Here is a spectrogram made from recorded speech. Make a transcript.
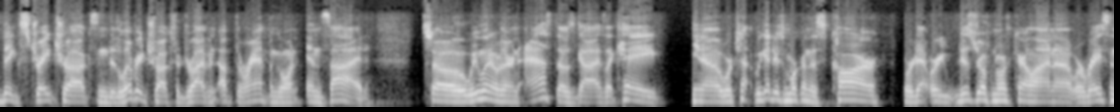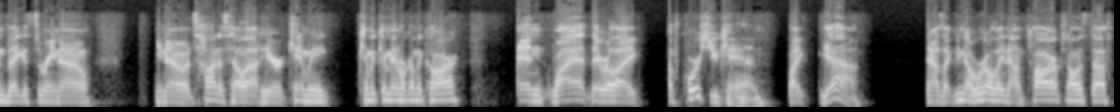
big straight trucks and delivery trucks are driving up the ramp and going inside. So we went over there and asked those guys, like, "Hey, you know, we're t- we got to do some work on this car. We're de- we just drove from North Carolina. We're racing Vegas to Reno. You know, it's hot as hell out here. Can we can we come in and work on the car?" And Wyatt, they were like, "Of course you can." Like, yeah. And I was like, you know, we're gonna lay down tarps and all this stuff.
